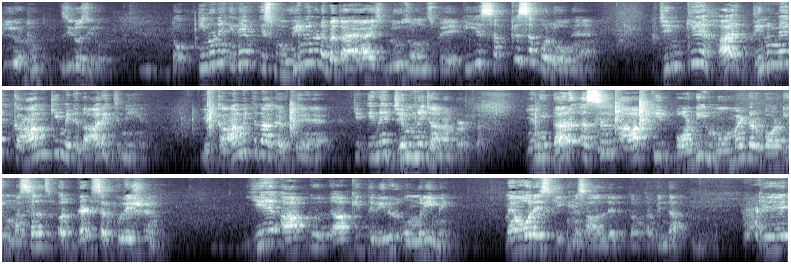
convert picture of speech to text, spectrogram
T O two zero zero تو انہوں نے انہیں اس مووی میں انہوں نے بتایا، اس بلو زونز پہ، کہ یہ سب کے سب وہ لوگ ہیں جن کے ہر دن میں کام کی مقدار اتنی ہے۔ یہ کام اتنا کرتے ہیں کہ انہیں جم نہیں جانا پڑتا۔ یعنی دراصل آپ کی باڈی موومنٹ اور باڈی مسلز اور بلڈ سرکولیشن یہ آپ کو آپ کی طویل العمری میں میں اور اس کی ایک مثال دے دیتا ہوں تبندہ کہ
